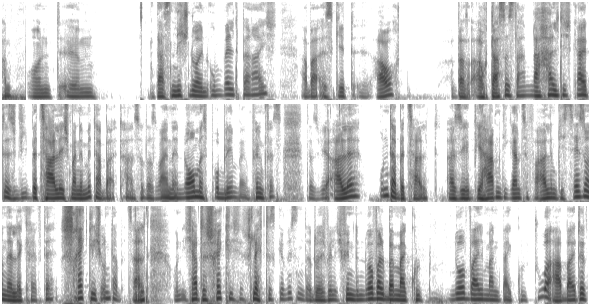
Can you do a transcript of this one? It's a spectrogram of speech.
konnten. Und ähm, das nicht nur im Umweltbereich, aber es geht äh, auch, das, auch das ist dann Nachhaltigkeit, ist, wie bezahle ich meine Mitarbeiter? Also das war ein enormes Problem beim Filmfest, dass wir alle unterbezahlt. Also wir haben die ganze, vor allem die saisonelle Kräfte, schrecklich unterbezahlt. Und ich hatte schreckliches, schlechtes Gewissen dadurch, weil ich finde, nur weil, bei nur weil man bei Kultur arbeitet,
